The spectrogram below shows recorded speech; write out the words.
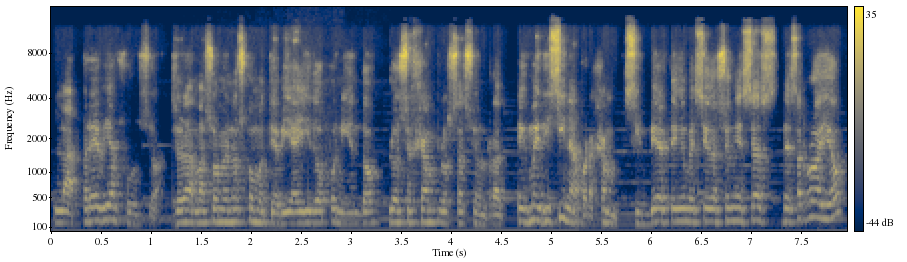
la previa funciona. Eso era más o menos como te había ido poniendo los ejemplos hace un rato. En medicina, por ejemplo, se invierte en investigación y desarrollo.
